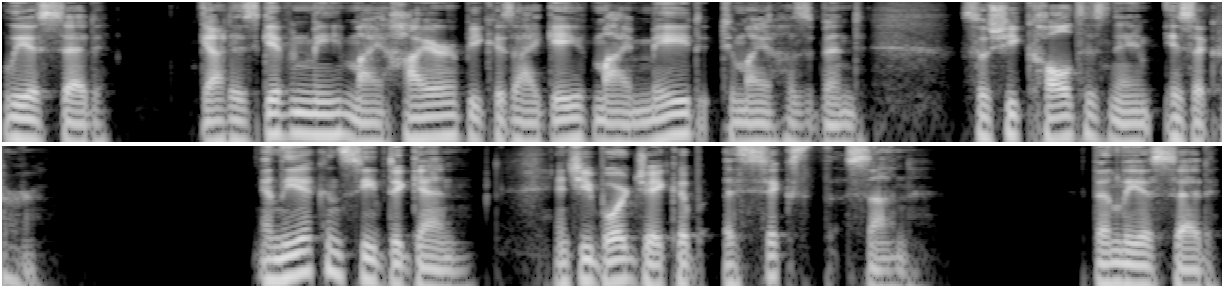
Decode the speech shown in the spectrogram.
Leah said, God has given me my hire because I gave my maid to my husband. So she called his name Issachar. And Leah conceived again, and she bore Jacob a sixth son. Then Leah said,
